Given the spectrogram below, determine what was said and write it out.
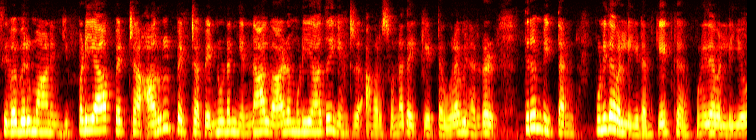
சிவபெருமானின் இப்படியா பெற்ற அருள் பெற்ற பெண்ணுடன் என்னால் வாழ முடியாது என்று அவர் சொன்னதை கேட்ட உறவினர்கள் திரும்பி தன் புனிதவள்ளியிடம் கேட்க புனிதவள்ளியோ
